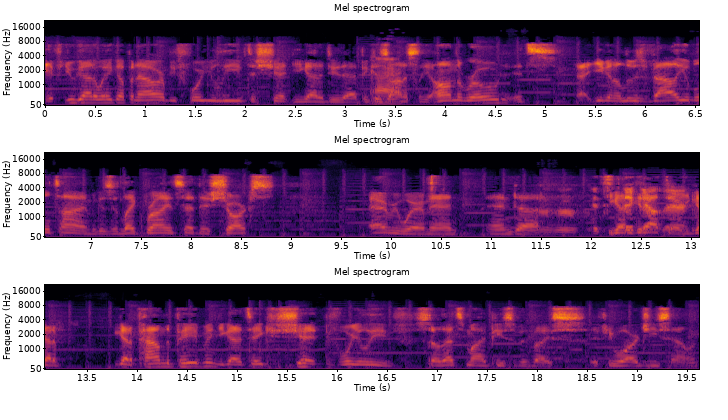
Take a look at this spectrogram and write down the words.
if you got to wake up an hour before you leave to shit, you got to do that because Alright. honestly, on the road, it's uh, you're gonna lose valuable time because, like Brian said, there's sharks everywhere, man, and uh, It's you got to get out out there. there. You got to you got to pound the pavement. You got to take shit before you leave. So that's my piece of advice if you are G selling.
